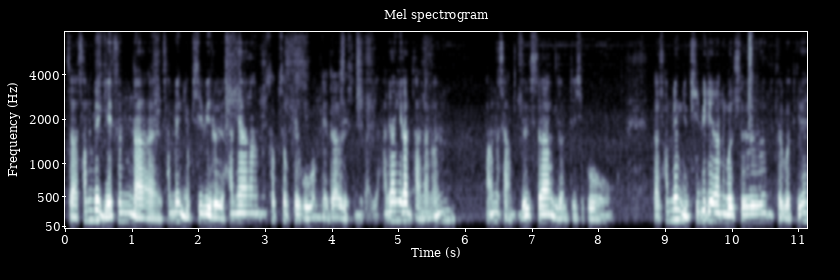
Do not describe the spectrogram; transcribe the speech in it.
자, 360날, 360일을 한양 섭섭해 오옵니다 그랬습니다. 이 한양이란 단어는 항상, 늘상 이런 뜻이고, 자, 360일이라는 것은 결국 어떻게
